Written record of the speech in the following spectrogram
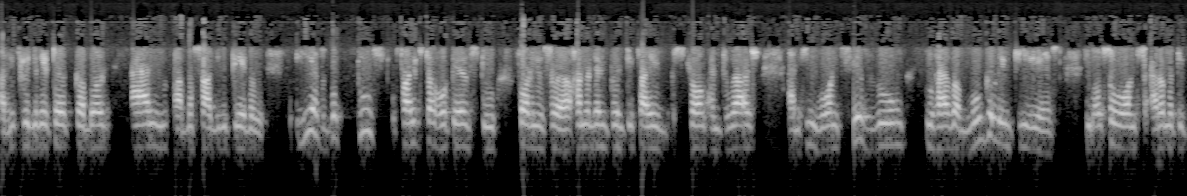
a refrigerator, cupboard, and a massaging table. He has booked two five-star hotels to for his uh, 125 strong entourage, and he wants his room to have a Mughal interiors. He also wants aromatic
